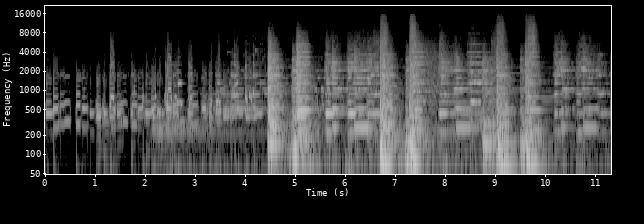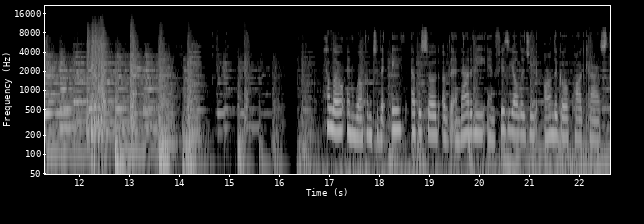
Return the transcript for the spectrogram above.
Thank you. Hello, and welcome to the eighth episode of the Anatomy and Physiology on the Go podcast,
